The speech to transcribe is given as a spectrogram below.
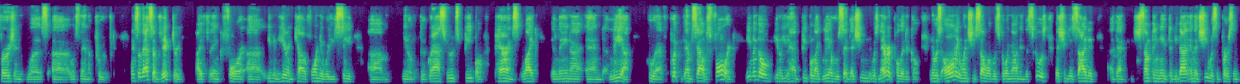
version was uh, was then approved and so that's a victory I think, for uh, even here in California, where you see, um, you know, the grassroots people, parents like Elena and Leah, who have put themselves forward. Even though you know you had people like Leah who said that she was never political, and it was only when she saw what was going on in the schools that she decided uh, that something needed to be done, and that she was the person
